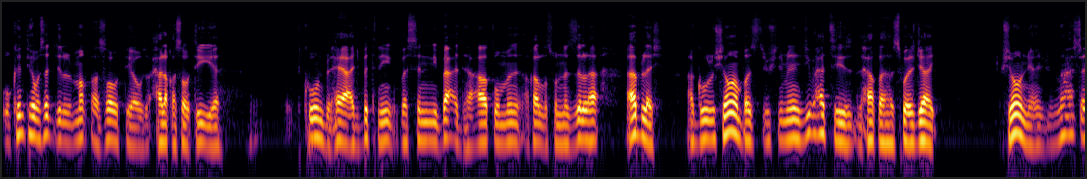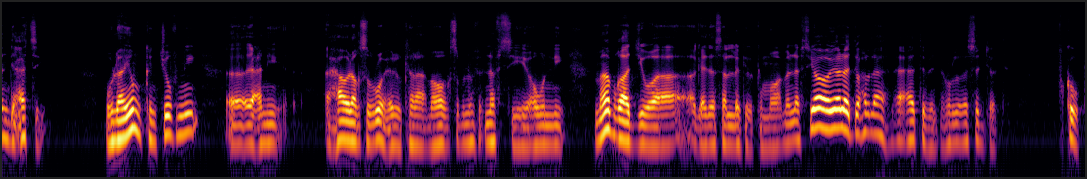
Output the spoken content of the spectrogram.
وكنت يوم أسجل مقطع صوتي أو حلقة صوتية تكون بالحياة عجبتني بس إني بعدها على طول من أخلص وننزلها أبلش. أقول شلون بس من أجيب حدسي الحلقة الأسبوع الجاي؟ شلون يعني؟ ما أحس عندي حدسي. ولا يمكن تشوفني آه، يعني أحاول أغصب روحي للكلام أو أغصب نف- نفسي أو إني ما أبغى أجي وأقعد أسلك لكم واعمل نفسي يا ولد لا اعتبر والله سجلت. فكوك.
